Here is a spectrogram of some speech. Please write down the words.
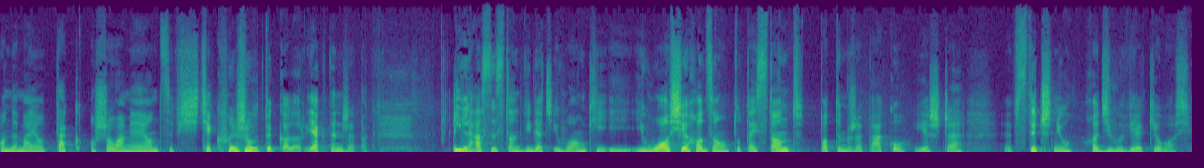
One mają tak oszołamiający, wściekły, żółty kolor, jak ten rzepak. I lasy, stąd widać i łąki, i, i łosie chodzą tutaj, stąd po tym rzepaku jeszcze w styczniu chodziły wielkie łosie.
